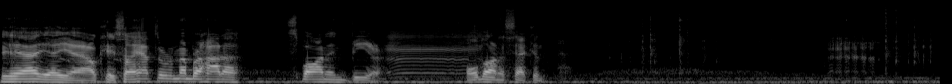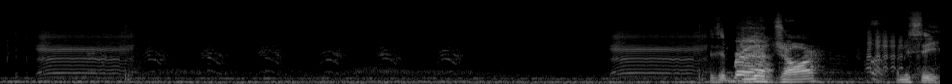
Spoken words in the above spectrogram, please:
Yeah, yeah, yeah. Okay, so I have to remember how to spawn in beer. Hold on a second. Is it beer jar? Let me see.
